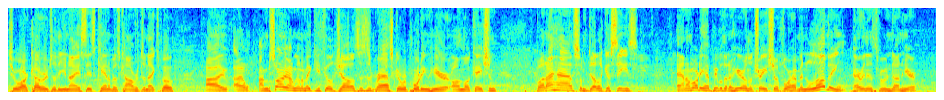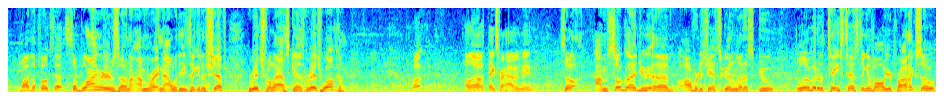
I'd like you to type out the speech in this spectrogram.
to our coverage of the United States Cannabis Conference and Expo, I, I, I'm sorry I'm going to make you feel jealous. This is Brasco reporting here on location, but I have some delicacies, and I've already had people that are here on the trade show floor have been loving everything that's been done here by the folks at Sublime Arizona. I'm right now with the executive chef, Rich Velasquez. Rich, welcome. Well, hello. Thanks for having me. So I'm so glad you uh, offered a chance to go and let us do a little bit of a taste testing of all your products. So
